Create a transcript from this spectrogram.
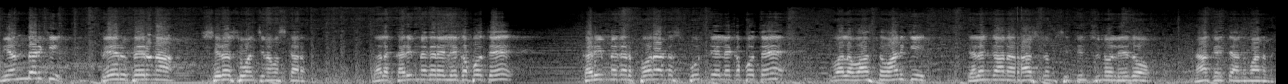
మీ అందరికీ పేరు పేరున శిరస్సు వంచి నమస్కారం. ఇవాళ కరీంనగరే లేకపోతే కరీంనగర్ పోరాట స్ఫూర్తి లేకపోతే ఇవాళ వాస్తవానికి తెలంగాణ రాష్ట్రం సిద్ధించునో లేదో నాకైతే అనుమానమే.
